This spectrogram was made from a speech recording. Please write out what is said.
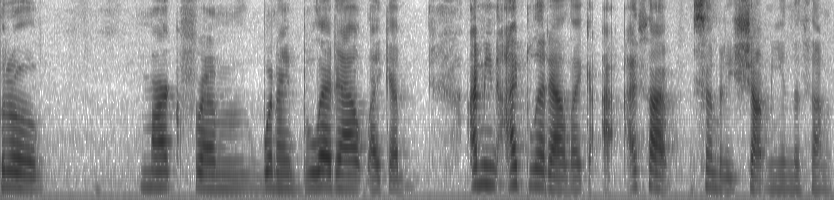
little mark from when I bled out like a I mean I bled out like I, I thought somebody shot me in the thumb.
